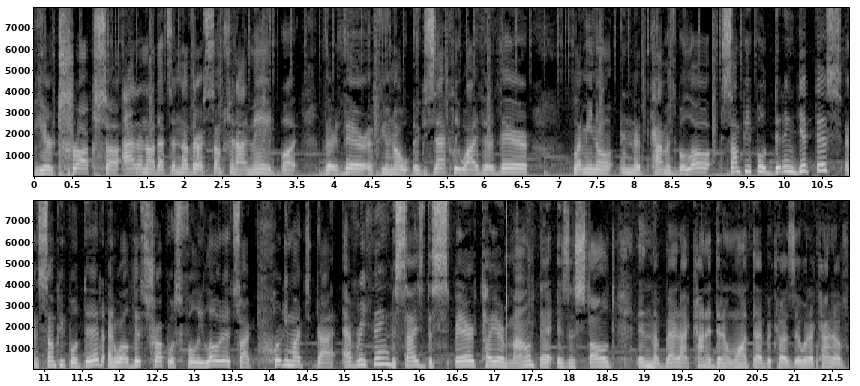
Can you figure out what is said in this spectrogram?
your truck. So I don't know, that's another assumption I made, but they're there if you know exactly why they're there let me know in the comments below. Some people didn't get this and some people did. And well, this truck was fully loaded, so I pretty much got everything. Besides the spare tire mount that is installed in the bed, I kind of didn't want that because it would have kind of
